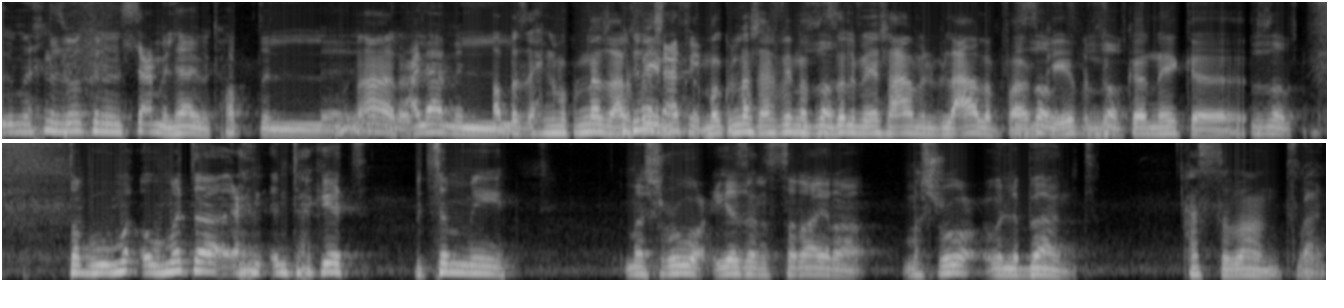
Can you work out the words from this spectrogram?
هو إحنا زمان كنا نستعمل هاي وتحط. العلامة ال- آه بس إحنا ما كناش عارفين. ما كناش عارفين. الزلمة إيش عامل بالعالم فاهم كيف؟ إنه. كان هيك بالضبط طب وم- ومتى أنت حكيت بتسمي مشروع يزن السرايرة مشروع ولا باند؟ هسه band. band.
